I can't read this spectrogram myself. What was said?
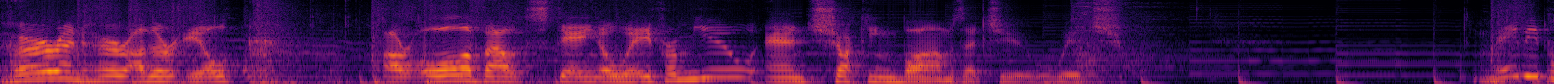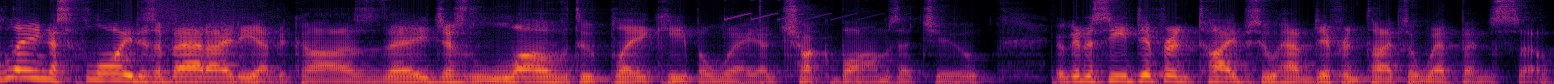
Her and her other ilk are all about staying away from you and chucking bombs at you, which Maybe playing as Floyd is a bad idea because they just love to play keep away and chuck bombs at you. You're gonna see different types who have different types of weapons, so.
